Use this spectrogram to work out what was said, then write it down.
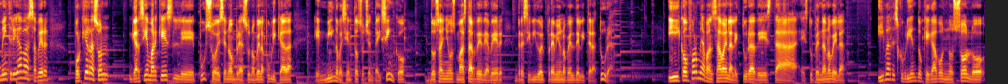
Me intrigaba saber por qué razón García Márquez le puso ese nombre a su novela publicada en 1985, dos años más tarde de haber recibido el Premio Nobel de Literatura. Y conforme avanzaba en la lectura de esta estupenda novela, iba descubriendo que Gabo no solo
